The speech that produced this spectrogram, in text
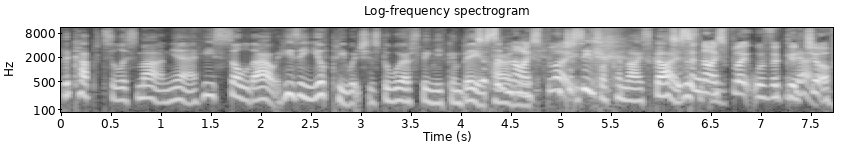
the capitalist man. Yeah, he's sold out. He's a yuppie, which is the worst thing you can be. Just a nice bloke. He just seems like a nice guy. Just a nice he? bloke with a good Yeah. job.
